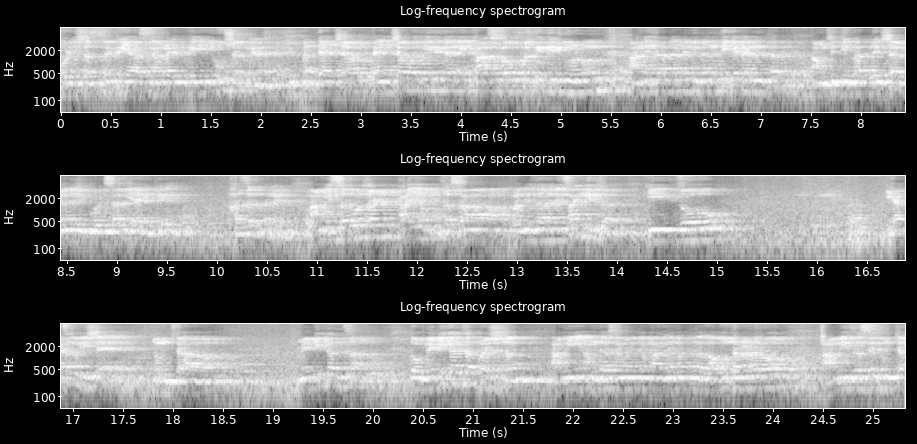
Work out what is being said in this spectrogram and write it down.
थोडी शस्त्रक्रिया असल्यामुळे ते येऊ शकले नाही. पण त्याच्या त्यांच्या वतीने त्यांनी खास लोकप्रतिनिधी म्हणून अनेकदारांनी विनंती केल्यानंतर आमचे जिल्हाध्यक्ष अविनाशी कोळसाहेब या इथे हजर झाले. आम्ही सर्वजण कायम जसा अनिलदादांनी सांगितलं की जो ह्याचा विषय तुमच्या मेडिकलचा तो मेडिकलचा प्रश्न आम्ही आमदार साहेबांच्या माध्यमातून लावून धरणार आहोत आम्ही जसे तुमच्या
